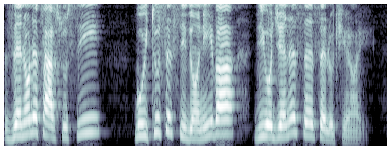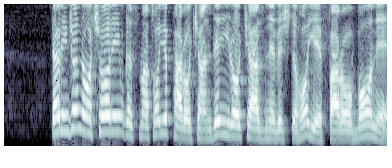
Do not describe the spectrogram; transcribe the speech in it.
زنون ترسوسی بویتوس سیدونی و دیوجنس سلوکیایی در اینجا ناچاریم قسمت های پراکنده ای را که از نوشته های فراوان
